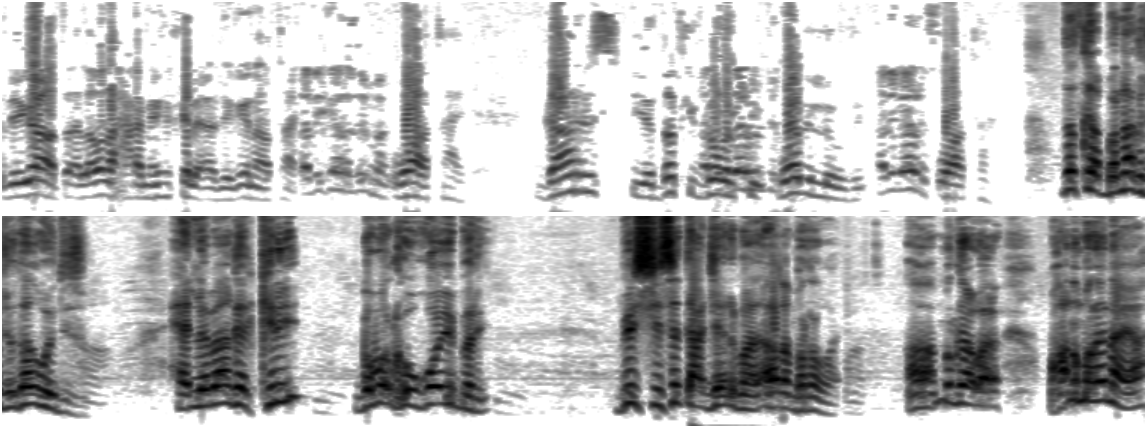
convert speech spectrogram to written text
adeega aad tahay labada xarameyn ka kala adeega inaad tahay. Waa tahay. Garis iyo dadkii gobolkii waad ilowday waa tahay. Dadka banaanka joogta ad weydiiso. Xildhibaanka keli gobolka waqooyi bari. Bishii saddex jeer baa aadan barra waay. Ah, marka wa- waxaan u malaynayaa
